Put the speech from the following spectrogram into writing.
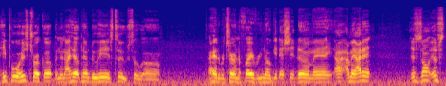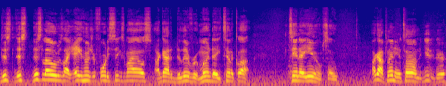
he pulled his truck up, and then I helped him do his too. So uh, I had to return the favor, you know, get that shit done, man. I, I mean, I didn't. This on this this this this load was like 846 miles. I got to deliver it Monday, 10 o'clock, 10 a.m. So I got plenty of time to get it there.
